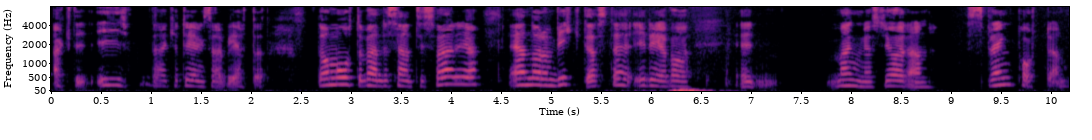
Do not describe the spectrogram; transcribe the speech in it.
aktivt i det här karteringsarbetet de återvände sedan till Sverige. En av de viktigaste i det var eh, Magnus Göran Sprängporten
